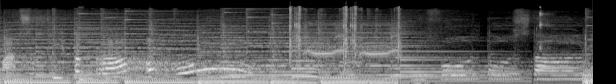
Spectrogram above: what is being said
ความสุขที่ต้องร้องโอ้โหโฟโต้สตอรี่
